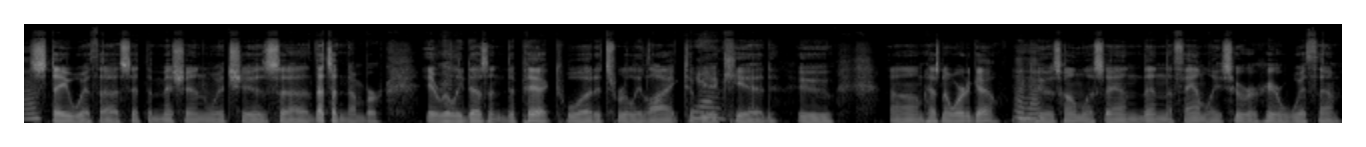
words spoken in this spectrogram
Mhm. stay with us at the mission, which is uh, that's a number. It really doesn't depict what it's really like to be a kid who um, has nowhere to go and Mhm. who is homeless, and then the families who are here with them.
